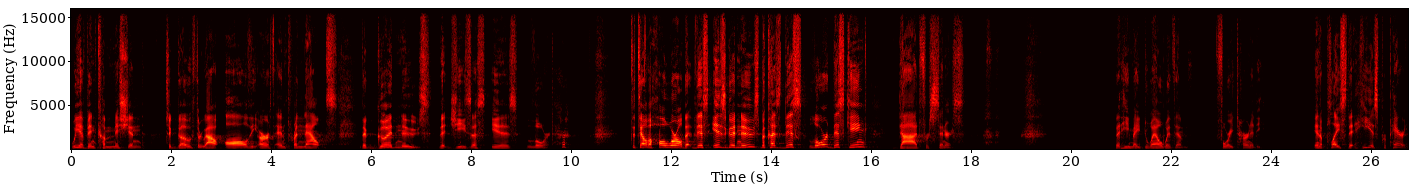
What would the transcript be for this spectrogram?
We have been commissioned to go throughout all the earth and pronounce the good news that Jesus is Lord. to tell the whole world that this is good news because this Lord, this King, died for sinners. that he may dwell with them for eternity in a place that He is preparing.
